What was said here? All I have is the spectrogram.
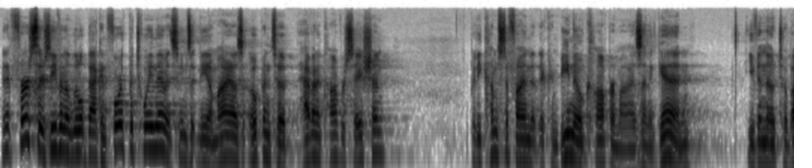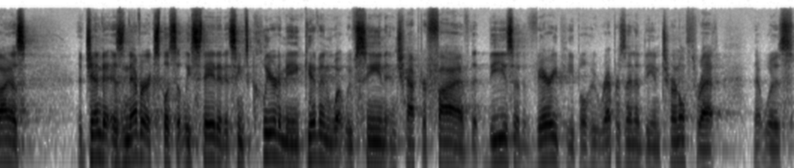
And at first, there's even a little back and forth between them. It seems that Nehemiah is open to having a conversation, but he comes to find that there can be no compromise. And again, even though Tobiah's agenda is never explicitly stated, it seems clear to me, given what we've seen in chapter 5, that these are the very people who represented the internal threat that was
